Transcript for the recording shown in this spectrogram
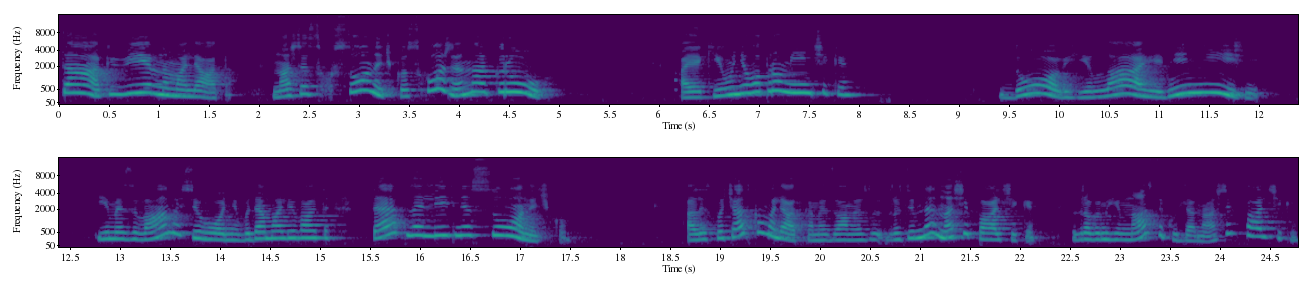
Так, вірно, малята. Наше сонечко схоже на круг. А які у нього промінчики? Довгі, лагідні, ніжні. І ми з вами сьогодні будемо малювати тепле літнє сонечко. Але спочатку, малятка, ми з вами розімнемо наші пальчики. Зробимо гімнастику для наших пальчиків.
